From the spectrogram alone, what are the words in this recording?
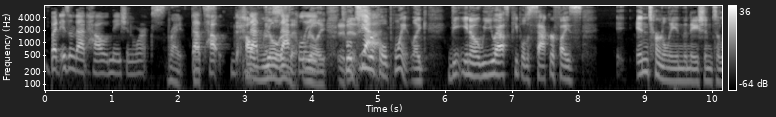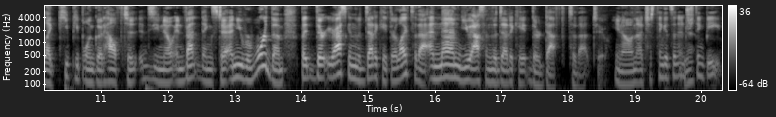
But isn't that how nation works Right. That's how- th- how that's real exactly- is it really? It well, is. to your whole point, like the you know you ask people to sacrifice eh, internally in the nation to like keep people in good health to you know invent things to and you reward them but they're, you're asking them to dedicate their life to that and then you ask them to dedicate their death to that too you know and i just think it's an interesting beat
